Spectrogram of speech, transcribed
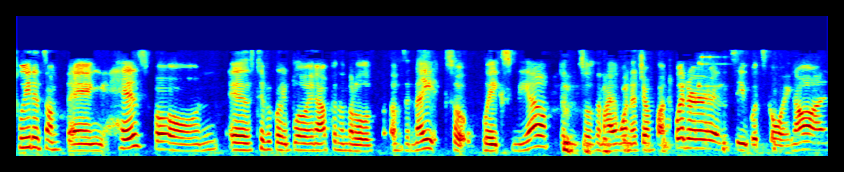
tweeted something, his phone is typically blowing up in the middle of, of the night, so it wakes me up, and so then I want to jump on Twitter and see what's going on.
